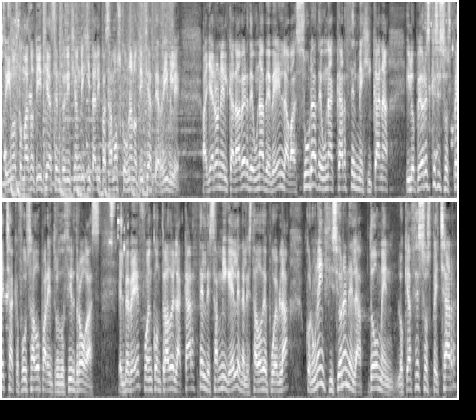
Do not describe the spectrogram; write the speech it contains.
Seguimos con más noticias en tu edición digital y pasamos con una noticia terrible hallaron el cadáver de una bebé en la basura de una cárcel mexicana y lo peor es que se sospecha que fue usado para introducir drogas. El bebé fue encontrado en la cárcel de San Miguel, en el estado de Puebla, con una incisión en el abdomen, lo que hace sospechar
